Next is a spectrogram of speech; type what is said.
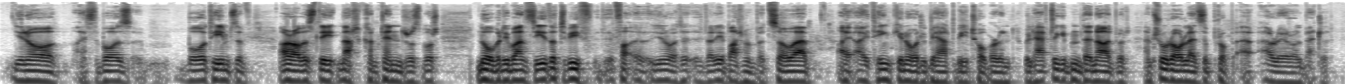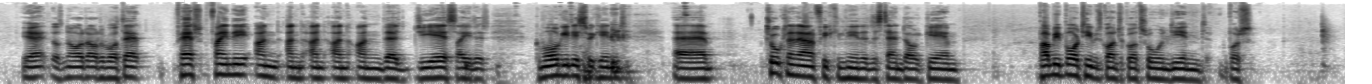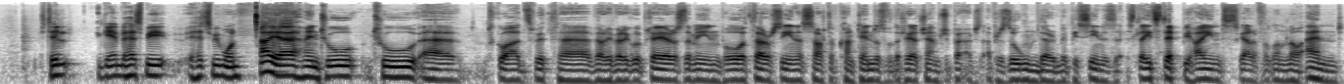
you know, I suppose both teams have, are obviously not contenders, but nobody wants either to be, you know, at the very bottom it. So uh, I, I think, you know, it'll be hard to be Tubber and we'll have to give them the nod, but I'm sure our lads will put up a, a real battle. Yeah, there's no doubt about that. Pat, finally, on, on, on, on, on the GA side, it Camogie this weekend, um, True and Ficklin the standout game. Probably both teams going to go through in the end, but still a game that has to be has to be won. Oh yeah, I mean two two uh, squads with uh, very, very good players. I mean, both are seen as sort of contenders for the Clare Championship. I, I presume they're maybe seen as a slight step behind Scariff and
